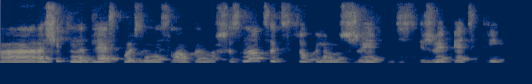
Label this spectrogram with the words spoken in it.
рассчитаны для использования с лампой МР-16 с цоколем G5.3.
